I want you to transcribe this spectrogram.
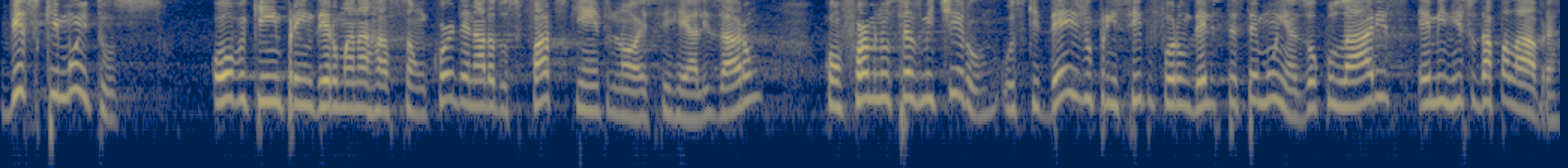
Visto que muitos houve que empreender uma narração coordenada dos fatos que entre nós se realizaram, conforme nos transmitiram os que desde o princípio foram deles testemunhas, oculares e ministros da palavra.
